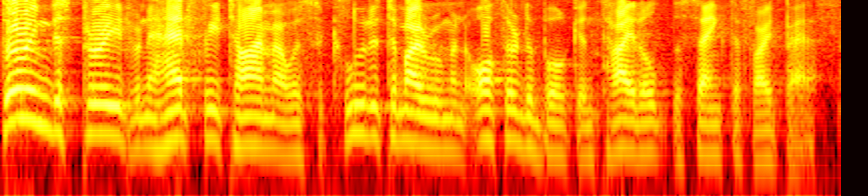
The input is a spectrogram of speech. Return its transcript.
During this period, when I had free time, I was secluded to my room and authored a book entitled The Sanctified Path.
